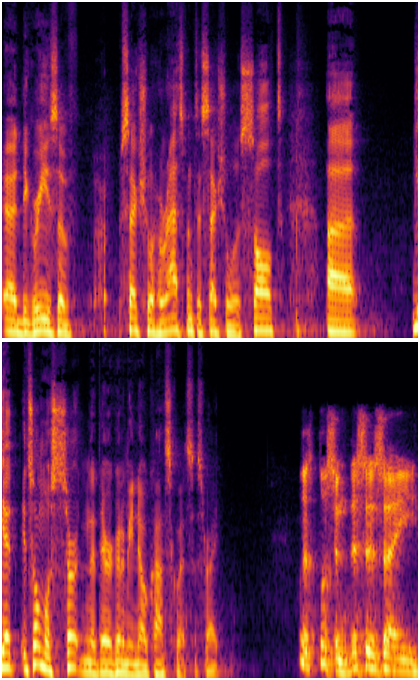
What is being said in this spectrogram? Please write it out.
uh, degrees of sexual harassment to sexual assault. Uh, yet it's almost certain that there are going to be no consequences, right? Listen, this is a,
